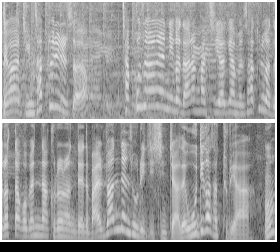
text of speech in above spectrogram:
내가 지금 사투리를 써요? 자꾸 소영이 언니가 나랑 같이 이야기하면서 사투리가 늘었다고 맨날 그러는데 말도 안 되는 소리지 진짜. 내가 어디가 사투리야? 어?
